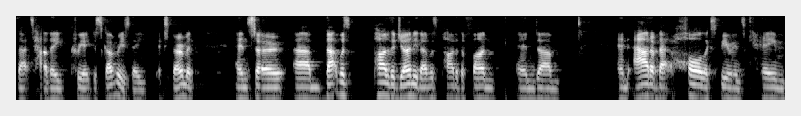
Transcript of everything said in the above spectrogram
that's how they create discoveries. They experiment, and so um, that was part of the journey. That was part of the fun, and um, and out of that whole experience came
